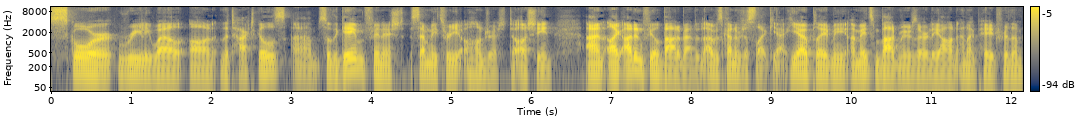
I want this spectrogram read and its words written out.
score really well on the tacticals. Um, so the game finished 73 100 to Oshin. And like I didn't feel bad about it. I was kind of just like, yeah, he outplayed me. I made some bad moves early on and I paid for them.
